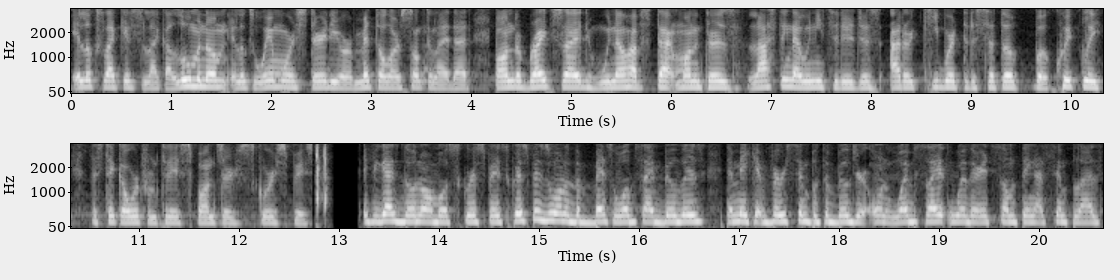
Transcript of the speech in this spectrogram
It looks like it's like aluminum. It looks way more sturdy or metal or something like that. But on the bright side, we now have stacked monitors. Last thing that we need to do is just add our keyboard to the setup. But quickly, let's take a word from today's sponsor, Squarespace. If you guys don't know about Squarespace, Squarespace is one of the best website builders. that make it very simple to build your own website, whether it's something as simple as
